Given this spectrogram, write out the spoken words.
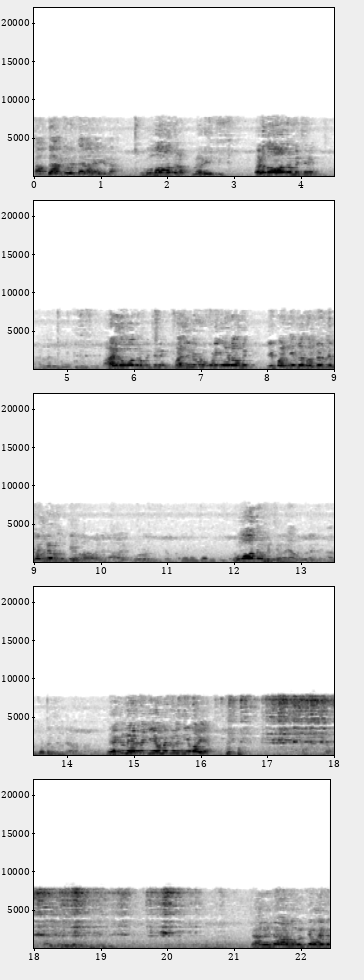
ശബ്ദമാക്കി വെച്ചാൽ അറിയിട്ടില്ല ധൂമപത്രം എവിടെ ധൂമപത്രം വെച്ചിന് ആര് ധൂമപത്രം വെച്ചിന് പല്ലിനോട് കുടുങ്ങിക്കൊണ്ടാണ് ഈ പഞ്ഞിന്റെ കണ്ടെടുത്ത് പല്ലിനോട് കുത്തി. ധൂമപത്രം വെച്ചിന് നിനക്ക് നേരത്തെ ചെയ്യാൻ പറ്റുമെന്ന് നീ പറയാ. ഞാൻ എന്റെ കർമ്മം കൃത്യമായിട്ട്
